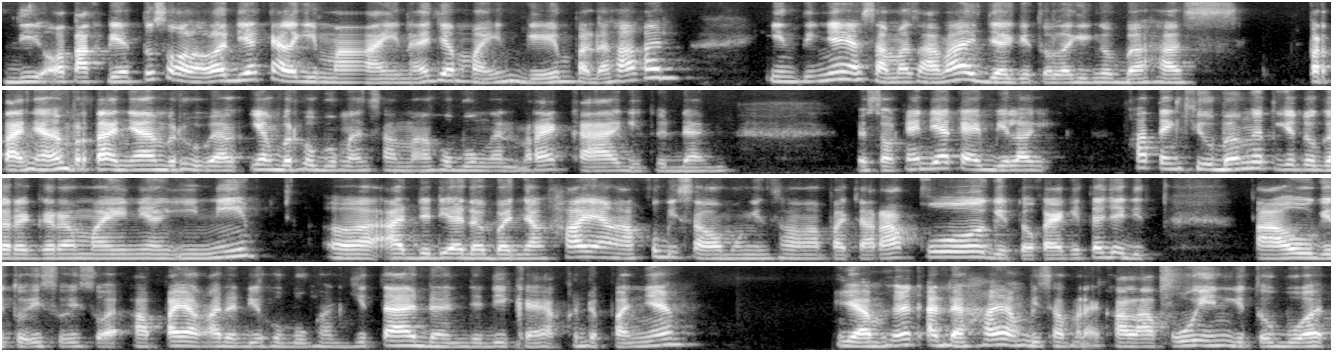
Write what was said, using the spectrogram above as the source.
di otak dia tuh seolah-olah dia kayak lagi main aja main game padahal kan intinya ya sama-sama aja gitu lagi ngebahas pertanyaan-pertanyaan berhubung yang berhubungan sama hubungan mereka gitu. Dan besoknya dia kayak bilang kak thank you banget gitu gara-gara main yang ini. Uh, jadi ada banyak hal yang aku bisa ngomongin sama pacar aku gitu. Kayak kita jadi tahu gitu isu-isu apa yang ada di hubungan kita dan jadi kayak ke depannya ya maksudnya ada hal yang bisa mereka lakuin gitu buat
